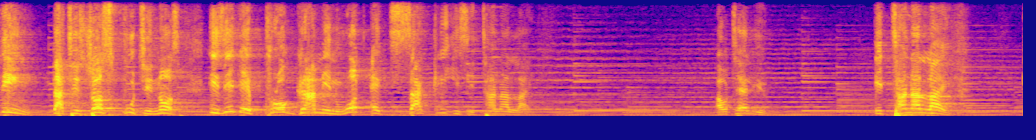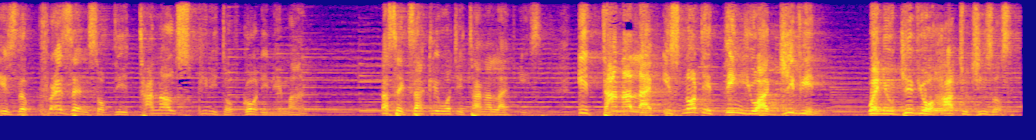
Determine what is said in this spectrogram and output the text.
thing that is just put in us? Is it a programming? What exactly is eternal life? I'll tell you. Eternal life is the presence of the eternal spirit of God in a man. That's exactly what eternal life is. Eternal life is not a thing you are given when you give your heart to Jesus.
